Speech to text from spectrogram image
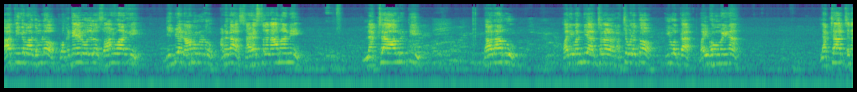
కార్తీక మాసంలో ఒకటే రోజులో స్వామివారిని దివ్య నామములను అనగా సహస్రనామాన్ని లక్ష ఆవృత్తి దాదాపు పది మంది అర్చన అర్చకులతో ఈ ఒక్క వైభవమైన లక్షార్చన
